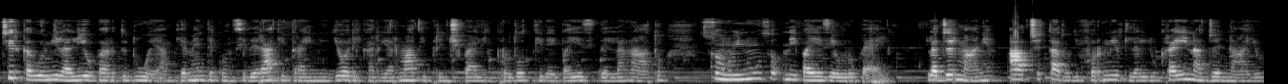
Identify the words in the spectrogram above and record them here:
circa 2000 Leopard 2, ampiamente considerati tra i migliori carri armati principali prodotti dai paesi della Nato, sono in uso nei paesi europei. La Germania ha accettato di fornirli all'Ucraina a gennaio,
